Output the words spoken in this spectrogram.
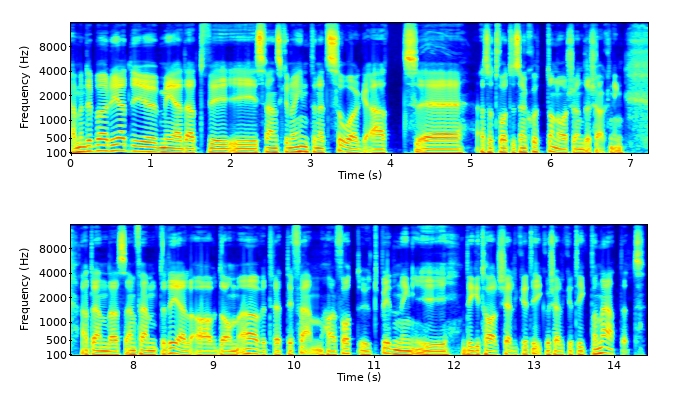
Ja, men det började ju med att vi i Svensken och internet såg att, eh, alltså 2017 års undersökning, att endast en femtedel av de över 35 har fått utbildning i digital källkritik och källkritik på nätet.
